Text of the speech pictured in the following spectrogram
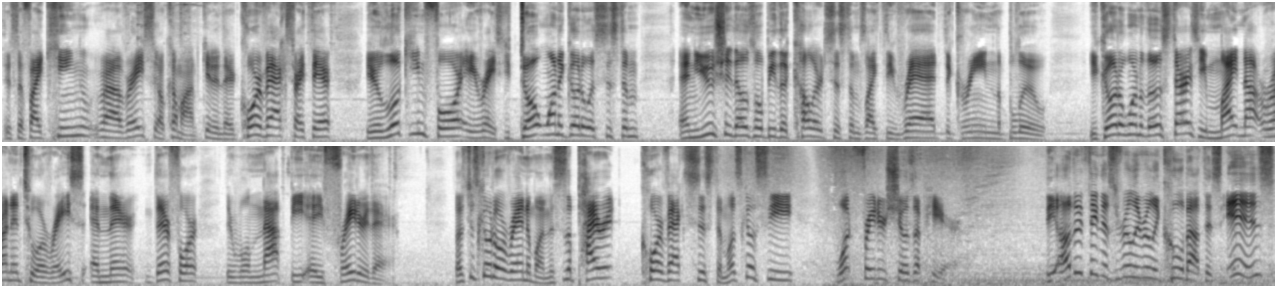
It's a Vy'keen uh, race. Oh, come on, get in there. Korvax right there. You're looking for a race. You don't want to go to a system, and usually those will be the colored systems like the red, the green, the blue. You go to one of those stars, you might not run into a race, and there, therefore, there will not be a freighter there. Let's just go to a random one. This is a pirate Korvax system. Let's go see what freighter shows up here. The other thing that's really, really cool about this is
